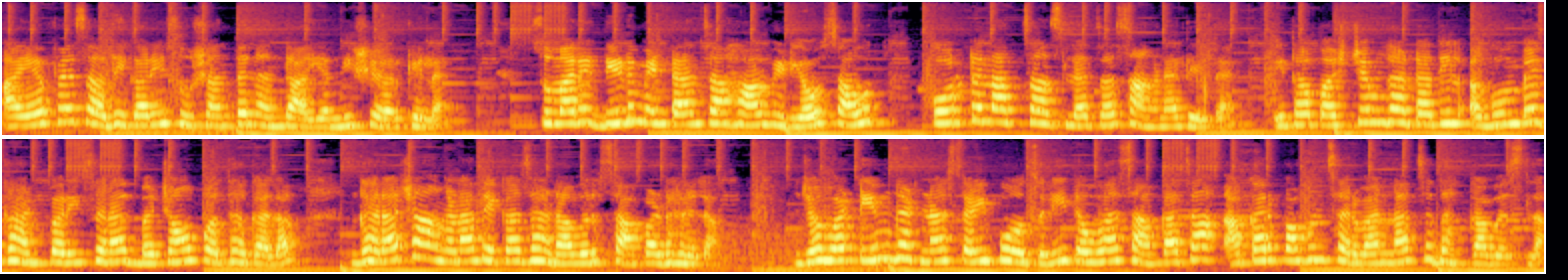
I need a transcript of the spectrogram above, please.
आय एफ एस अधिकारी सुशांत नंदा यांनी शेअर केलाय. सुमारे दीड मिनिटांचा हा व्हिडिओ साऊथ कोर्टनागचा असल्याचं सांगण्यात येत आहे. इथं पश्चिम घाटातील अगुंबे घाट परिसरात बचाव पथकाला घराच्या अंगणात एका झाडावर साप आढळला जेव्हा टीम घटनास्थळी पोहोचली तेव्हा साकाचा आकार पाहून सर्वांनाच धक्का बसला.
